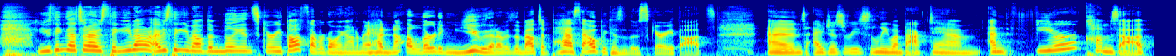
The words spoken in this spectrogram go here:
you think that's what I was thinking about? I was thinking about the million scary thoughts that were going on in my head, not alerting you that I was about to pass out because of those scary thoughts. And I just recently went back to him and fear comes up.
